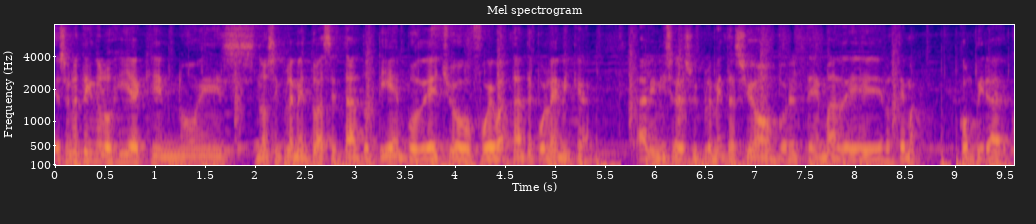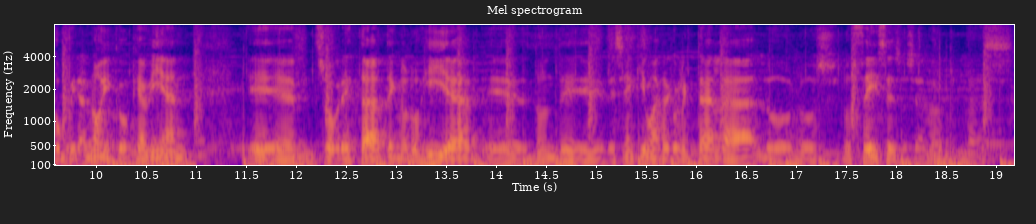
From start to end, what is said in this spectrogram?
es una tecnología que no, es, no se implementó hace tanto tiempo, de hecho fue bastante polémica al inicio de su implementación por el tema de los temas conspiranoicos que habían eh, sobre esta tecnología, donde decían que iban a recolectar los, los, faces, o sea, las,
